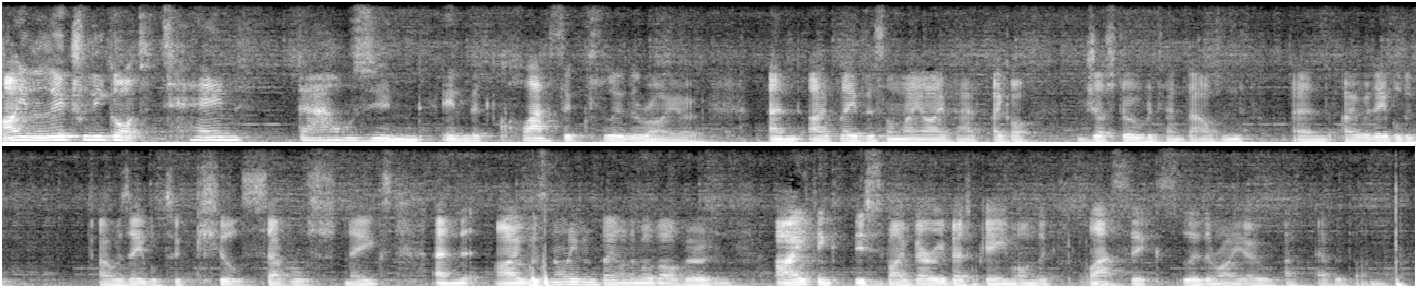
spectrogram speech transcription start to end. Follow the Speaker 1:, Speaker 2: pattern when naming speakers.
Speaker 1: I literally got 10,000 in the classic Slither.io, and I played this on my iPad. I got just over 10,000, and I was able to I was able to kill several snakes, and I was not even playing on the mobile version. I think this is my very best game on the classic Slither.io I've ever done.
